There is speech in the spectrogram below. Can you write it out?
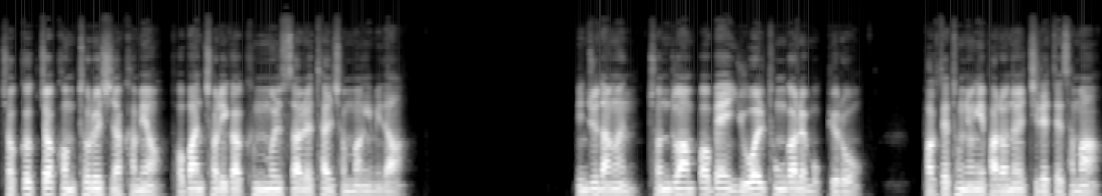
적극적 검토를 시작하며 법안 처리가 급물살을 탈 전망입니다. 민주당은 전두환법의 6월 통과를 목표로 박 대통령의 발언을 지렛대 삼아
